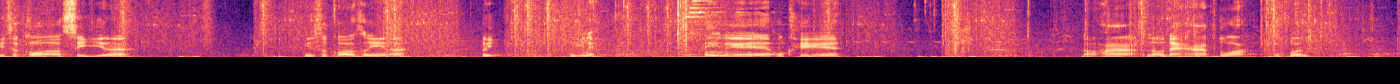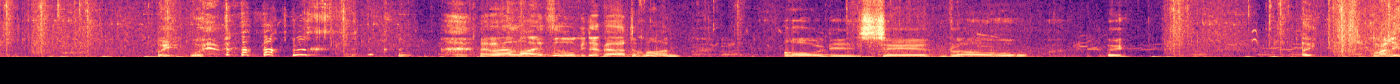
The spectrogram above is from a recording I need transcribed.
ีสกอร์สี่นะ มีสกอร์สี่นะ เฮ้ย นี่เนี่ยนี่เนี่ยโอเค เราห้าเราได้ห้าตัว ทุกคน เฮ้ยเฮ้ยแล้วลอยสูงจังอะทุกคน Holy shit bro เฮ้ย เฮ้ย มาดิ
